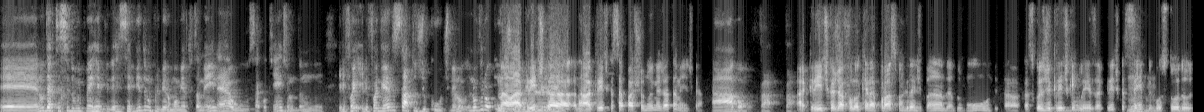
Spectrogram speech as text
É, não deve ter sido muito bem recebido no primeiro momento também, né? O Saco Quente. ele, foi, ele foi ganhando status de cult, né? Não, não virou cult. Não, a, né? crítica, não, a crítica se apaixonou imediatamente, cara. Ah, bom, tá, tá. A crítica já falou que era a próxima grande banda do mundo e tal, as coisas de crítica uhum. inglesa. A crítica sempre uhum. gostou do,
